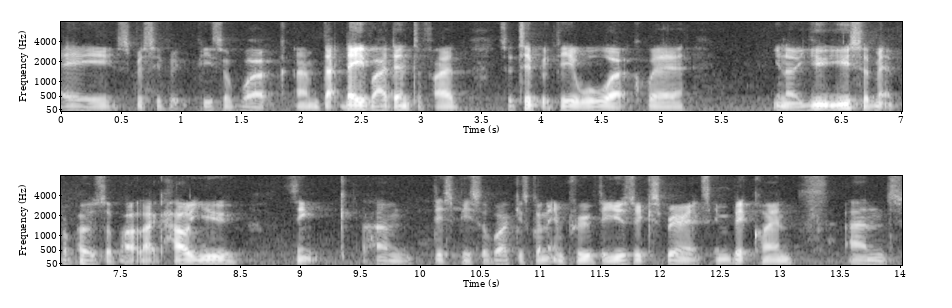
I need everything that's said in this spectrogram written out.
a specific piece of work um, that they've identified. So typically, it will work where you know you you submit a proposal about like how you think um, this piece of work is going to improve the user experience in Bitcoin, and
